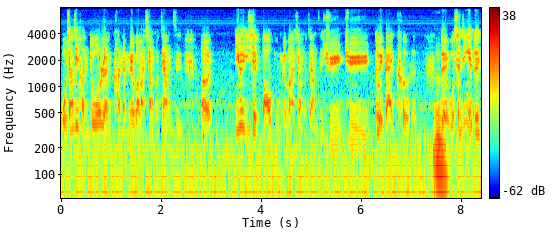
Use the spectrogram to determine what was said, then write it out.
我相信很多人可能没有办法像我这样子，呃，因为一些包袱没有办法像我这样子去去对待客人。对我曾经也对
